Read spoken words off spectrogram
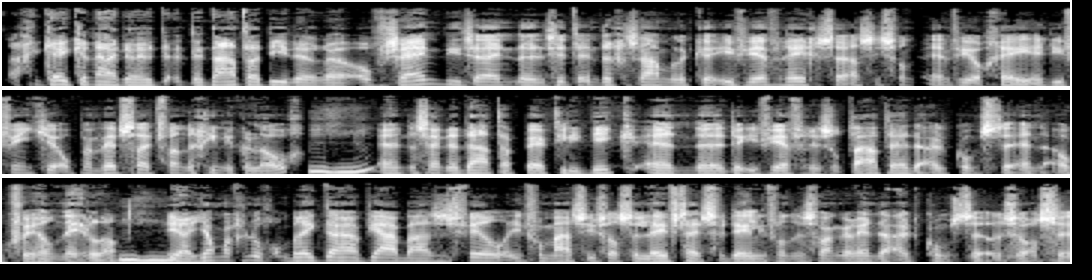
gekeken naar de, de, de, data die er uh, over zijn. Die zijn, zitten in de gezamenlijke IVF-registraties van NVOG. En die vind je op een website van de gynaecoloog. Mm -hmm. En dat zijn de data per kliniek en de IVF-resultaten, de uitkomsten. En ook voor heel Nederland. Mm -hmm. Ja, jammer genoeg ontbreekt daar op jaarbasis veel informatie, zoals de leeftijdsverdeling van de zwangere en de uitkomsten, zoals uh,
